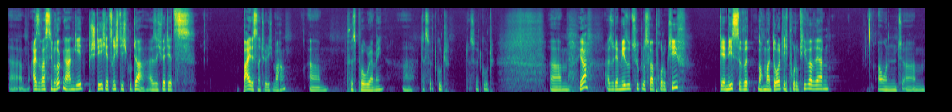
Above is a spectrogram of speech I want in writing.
Ähm, also was den Rücken angeht, stehe ich jetzt richtig gut da. Also ich werde jetzt beides natürlich machen ähm, fürs Programming. Äh, das wird gut. Das wird gut. Ähm, ja, also der Mesozyklus war produktiv. Der nächste wird nochmal deutlich produktiver werden. Und ähm,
